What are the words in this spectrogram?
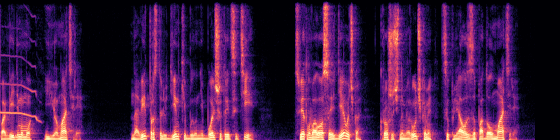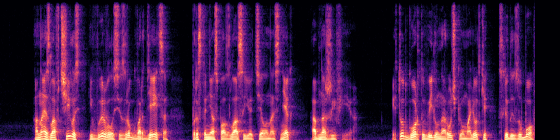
по-видимому, ее матери. На вид простолюдинки было не больше тридцати. Светловолосая девочка крошечными ручками цеплялась за подол матери. Она изловчилась и вырвалась из рук гвардейца, простыня сползла с ее тела на снег, обнажив ее. И тут Горд увидел на ручке у малютки следы зубов.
